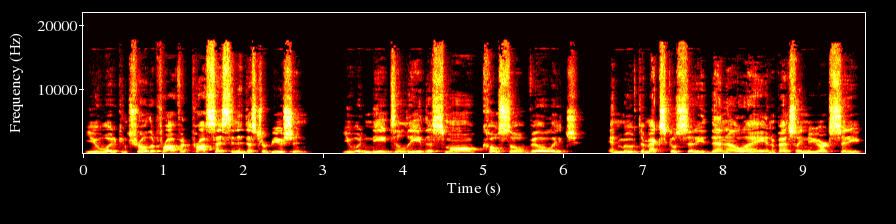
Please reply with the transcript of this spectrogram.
You would control the profit, processing, and distribution. You would need to leave the small coastal village and move to Mexico City, then LA, and eventually New York City,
